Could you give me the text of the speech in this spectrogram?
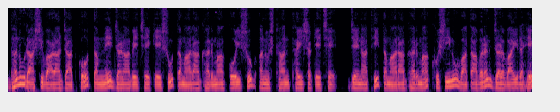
ધનુ રાશિવાળા જાતકો તમને જણાવે છે કે શું તમારા ઘરમાં કોઈ શુભ અનુષ્ઠાન થઈ શકે છે, જેનાથી તમારા ઘરમાં ખુશીનું વાતાવરણ જળવાઈ રહે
